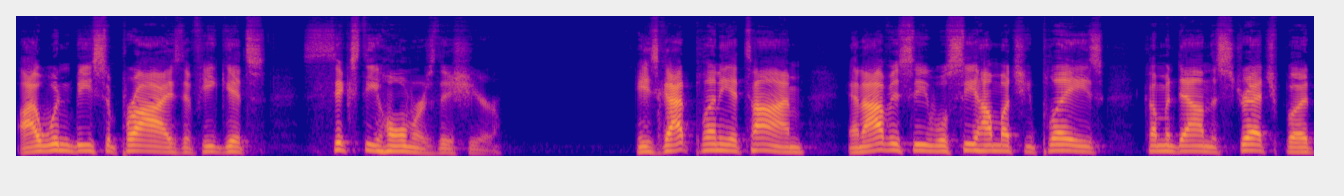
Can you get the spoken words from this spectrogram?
I wouldn't be surprised if he gets 60 homers this year. He's got plenty of time, and obviously we'll see how much he plays coming down the stretch. But,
